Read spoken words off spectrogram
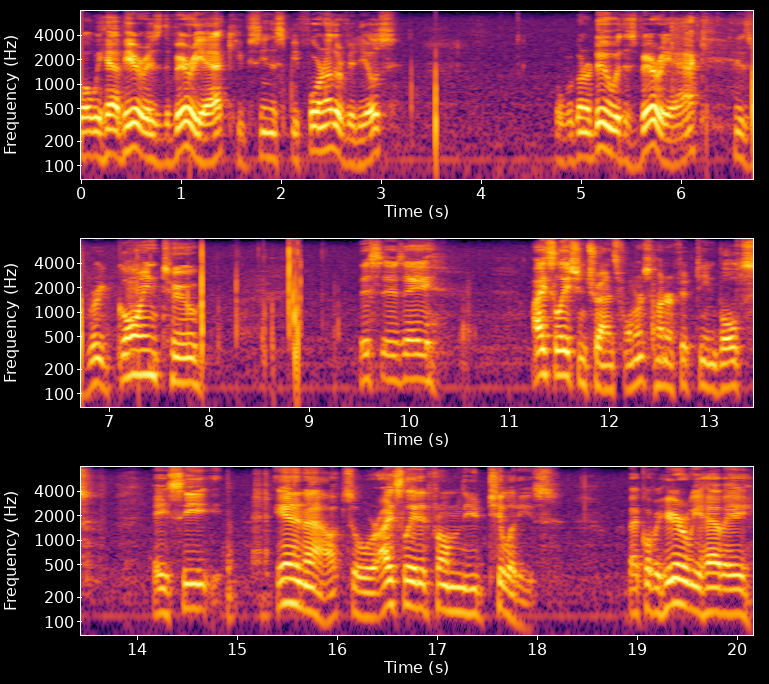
What we have here is the Variac. You've seen this before in other videos. What we're going to do with this Variac is we're going to this is a isolation transformers 115 volts AC in and out so we're isolated from the utilities back over here we have a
